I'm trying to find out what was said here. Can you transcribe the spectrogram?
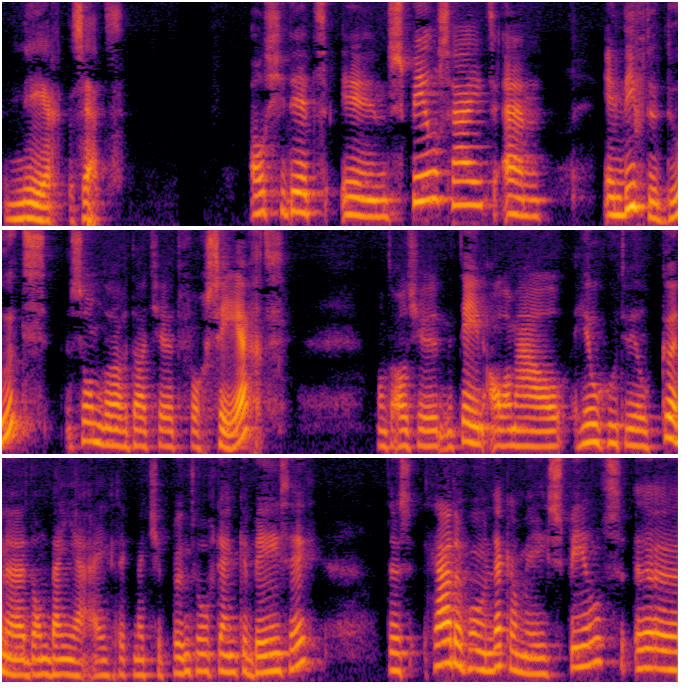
neerzet. Als je dit in speelsheid en in liefde doet, zonder dat je het forceert. Want als je meteen allemaal heel goed wil kunnen, dan ben je eigenlijk met je punthoofddenken bezig. Dus ga er gewoon lekker mee speels uh,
